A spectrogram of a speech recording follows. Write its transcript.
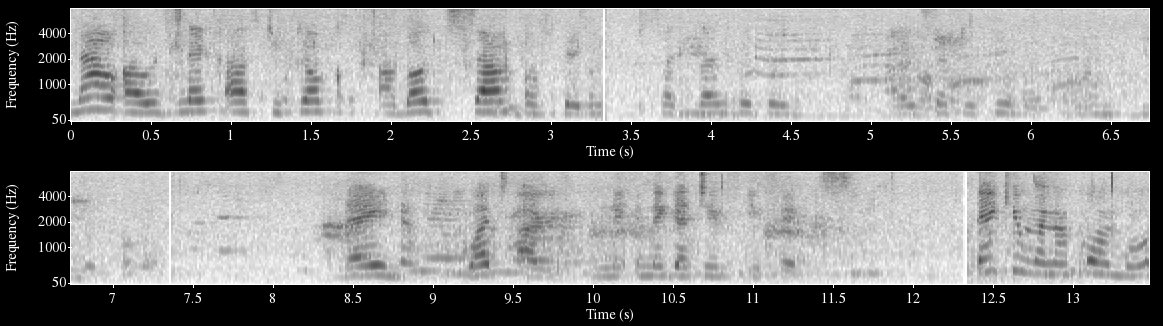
Now I would like us to talk about some of the disadvantages of such a thing. Diana, what are ne- negative effects? Thank you, Mwanakombo.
